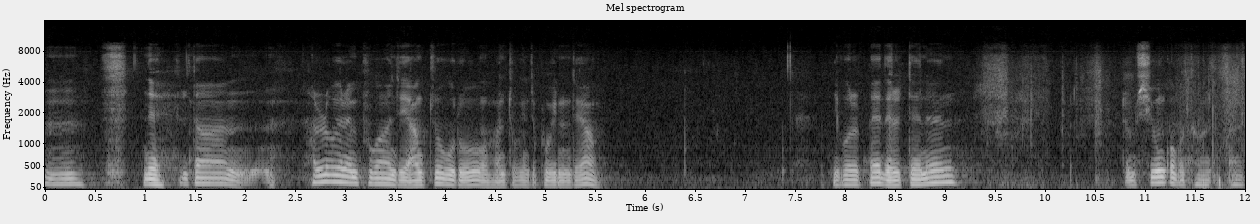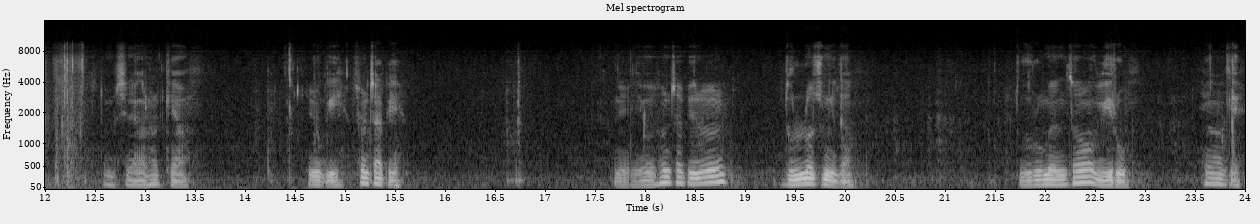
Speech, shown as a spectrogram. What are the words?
음, 네, 일단 할로겐 램프가 이제 양쪽으로 안쪽에 이제 보이는데요. 이걸 빼낼 때는 좀 쉬운 거부터 할- 할- 좀 진행을 할게요. 여기 손잡이. 네, 이 손잡이를 눌러줍니다. 누르면서 위로 향하게.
